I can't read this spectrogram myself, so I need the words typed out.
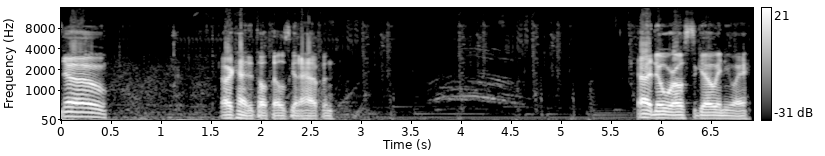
No! I kind of thought that was going to happen. I had nowhere else to go anyway.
